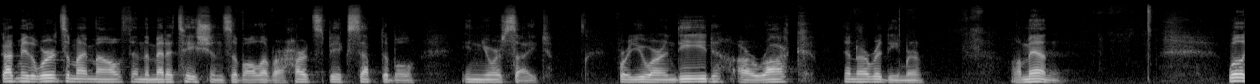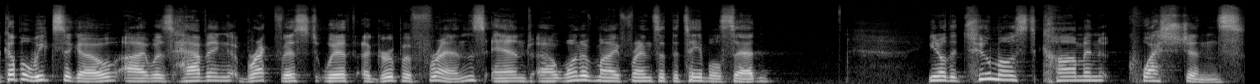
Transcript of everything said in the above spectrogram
God, may the words of my mouth and the meditations of all of our hearts be acceptable in your sight. For you are indeed our rock and our Redeemer. Amen. Well, a couple weeks ago, I was having breakfast with a group of friends, and uh, one of my friends at the table said, you know, the two most common questions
